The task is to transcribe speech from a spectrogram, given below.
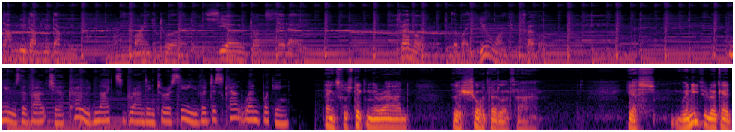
www.findatour.co.za. Travel the way you want to travel. Use the voucher code Knights Branding to receive a discount when booking. thanks for sticking around this short little time. Yes, we need to look at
